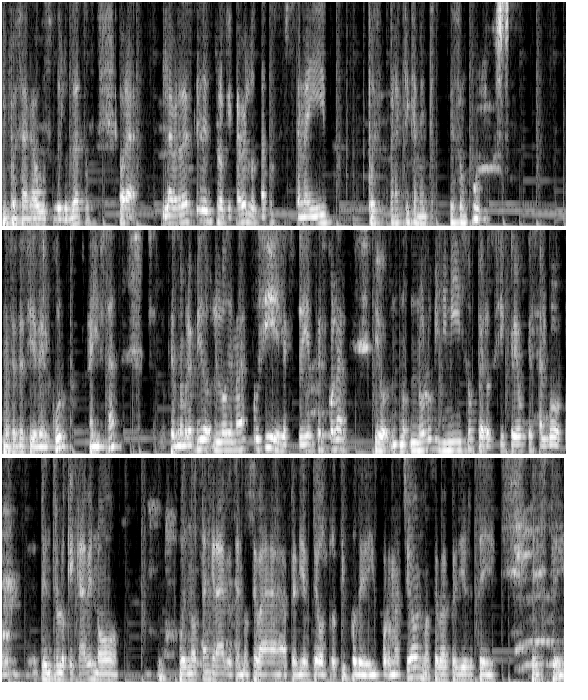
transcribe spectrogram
y, pues haga uso de los datos. Ahora, la verdad es que dentro de lo que cabe los datos que están ahí, pues prácticamente son públicos. No es decir, el CURP, ahí está, lo que es nombre pido. Lo demás, pues sí, el expediente escolar. Digo, no, no lo minimizo, pero sí creo que es algo este, dentro de lo que cabe, no, pues no tan grave, o sea, no se va a pedirte otro tipo de información, no se va a pedirte, este,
